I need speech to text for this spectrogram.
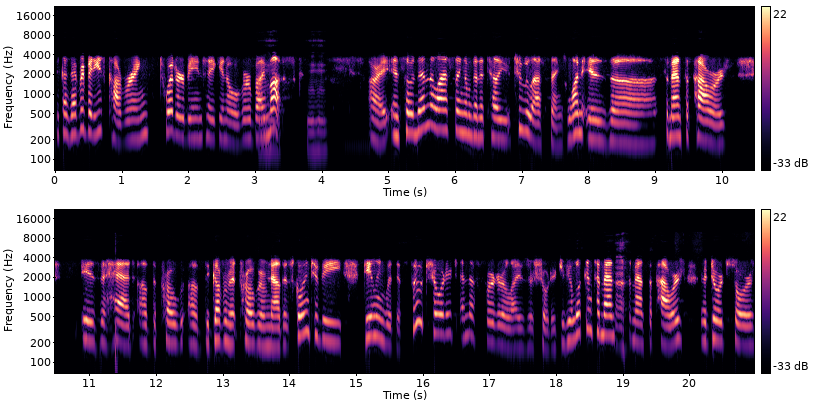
because everybody's covering Twitter being taken over by Musk. Mm-hmm. All right, and so then the last thing I'm going to tell you, two last things. One is uh, Samantha Powers is the head of the pro of the government program now that's going to be dealing with the food shortage and the fertilizer shortage. If you look into Man- Samantha Powers, the George Soros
